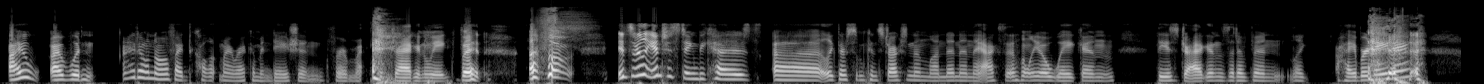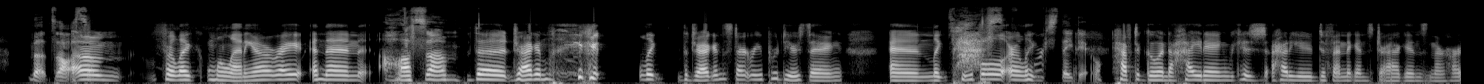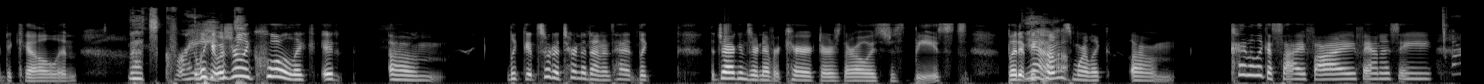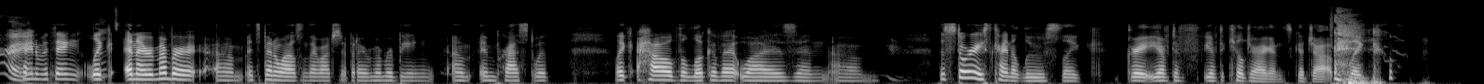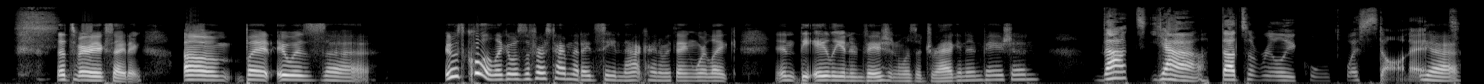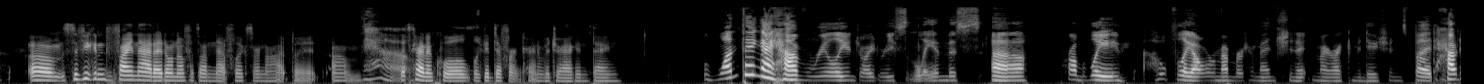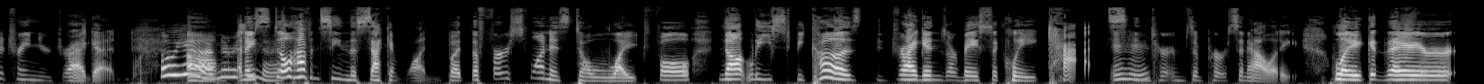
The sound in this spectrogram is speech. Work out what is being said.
I I wouldn't. I don't know if I'd call it my recommendation for, my, for Dragon Week, but um, it's really interesting because uh, like there's some construction in London and they accidentally awaken these dragons that have been like hibernating That's awesome. um for like millennia, right? And then awesome. the dragon like like the dragons start reproducing and like people Yes, are Of like course they do. have to go into hiding because how do you defend against dragons and they're hard to kill and That's great. like it was really cool like it um like it sort of turned it on its head like the dragons are never characters they're always just beasts but it Yeah. becomes more like um kind of like a sci-fi fantasy right. kind of a thing. Like, and I remember, um, it's been a while since I watched it, but I remember being um, impressed with like how the look of it was, and um, the story's kind of loose. Like, great, you have to you have to kill dragons. Good job. Like, that's very exciting. Um, but it was uh, it was cool. Like, it was the first time that I'd seen that kind of a thing where like, in the alien invasion was a dragon invasion. That's yeah. That's a really cool twist on it. Yeah. Um, so if you can find that, I don't know if it's on Netflix or not, but um, Yeah. That's kind of cool, like a different kind of a dragon thing. One thing I have really enjoyed recently, and this uh probably hopefully I'll remember to mention it in my recommendations, but How to Train Your Dragon. Oh yeah, I've Um, never and I that. still haven't seen the second one, but the first one is delightful, not least because the dragons are basically cats in Mhm. terms of personality. Like they're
